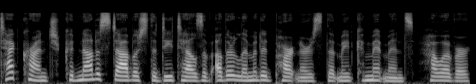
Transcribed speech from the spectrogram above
TechCrunch could not establish the details of other limited partners that made commitments. However,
